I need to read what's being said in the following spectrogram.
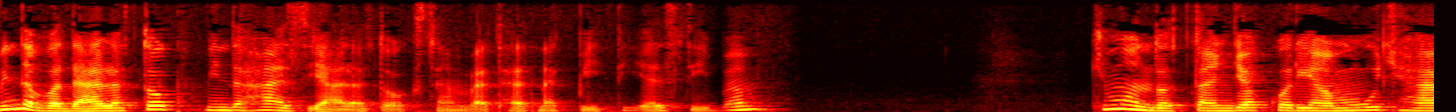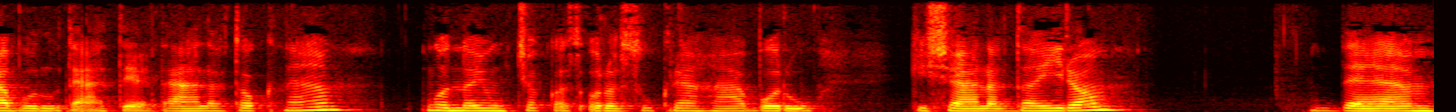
mind a vadállatok, mind a házi állatok szenvedhetnek PTSD-ben. Kimondottan gyakori a múgy háborút átélt állatoknál, gondoljunk csak az orosz-ukrán háború kisállataira, de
